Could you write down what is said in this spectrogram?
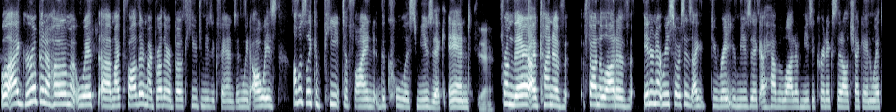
Well, I grew up in a home with uh, my father and my brother are both huge music fans, and we'd always almost like compete to find the coolest music. And Yeah. from there, I've kind of found a lot of internet resources. I do rate your music. I have a lot of music critics that I'll check in with.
